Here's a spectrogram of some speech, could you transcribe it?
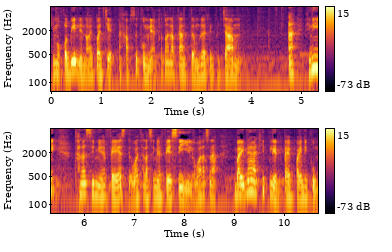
ฮีโมโกลบินเนี่ยน้อยกว่า 7 นะครับ ซึ่งกลุ่มเนี้ยก็ต้องรับการเติมเลือดเป็นประจำอะทีนี้thalassemia face หรือว่า thalassemia facies หรือว่าลักษณะใบหน้าที่เปลี่ยนแปลงไปในกลุ่ม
